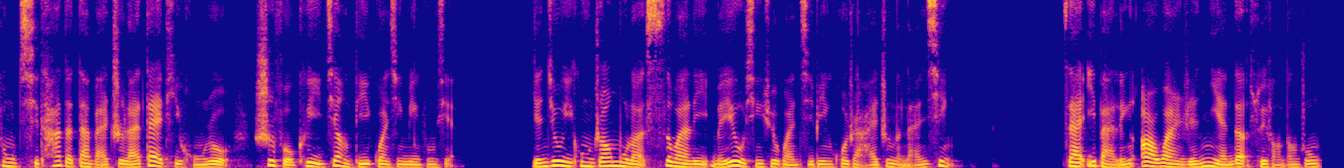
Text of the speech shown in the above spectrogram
用其他的蛋白质来代替红肉是否可以降低冠心病风险。研究一共招募了四万例没有心血管疾病或者癌症的男性，在一百零二万人年的随访当中，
